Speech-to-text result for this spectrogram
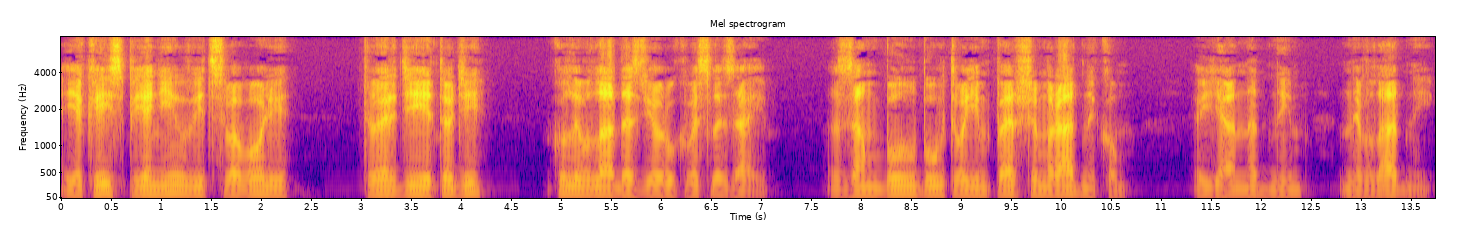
який сп'янів від сваволі, твердіє тоді, коли влада з його рук вислизає. Замбул був твоїм першим радником, я над ним невладний.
